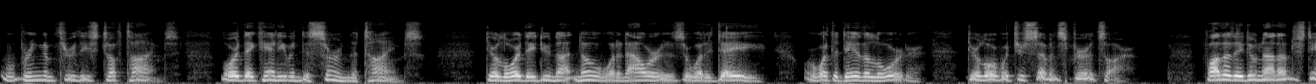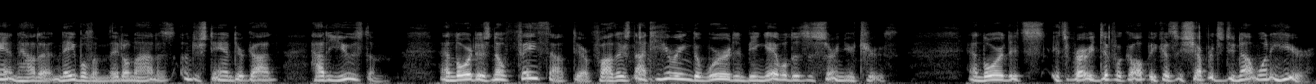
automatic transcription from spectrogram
will bring them through these tough times. Lord, they can't even discern the times. Dear Lord, they do not know what an hour is or what a day or what the day of the Lord or dear Lord, what your seven spirits are. Father, they do not understand how to enable them. They don't know how to understand, dear God, how to use them. And Lord, there's no faith out there, Father. It's not hearing the word and being able to discern your truth. And Lord, it's it's very difficult because the shepherds do not want to hear.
